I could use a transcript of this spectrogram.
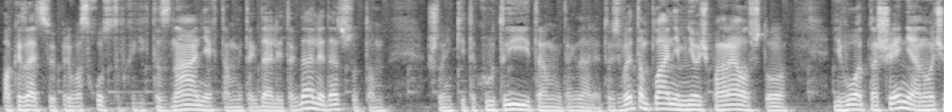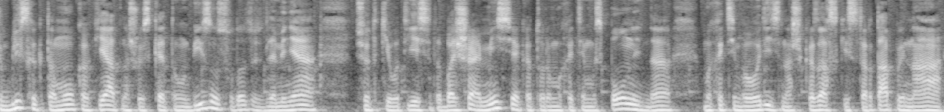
показать свое превосходство в каких-то знаниях там и так далее, и так далее, да, что там, что они какие-то крутые там и так далее. То есть в этом плане мне очень понравилось, что его отношение, оно очень близко к тому, как я отношусь к этому бизнесу, да, то есть для меня все-таки вот есть эта большая миссия, которую мы хотим исполнить, да, мы хотим выводить наши казахские стартапы на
